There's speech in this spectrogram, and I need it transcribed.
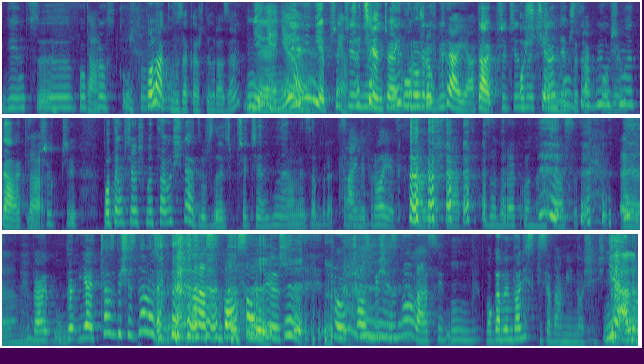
Więc y, po Tak. prostu. To- Polaków za każdym razem? Nie, nie, Nie, nie, nie. nie. Przeciętnych, Przeciętnych w różnych zrobi- krajach. Tak, przeciętnych Ościennych, Czechów że tak zrobiłyśmy powiem. tak. Tak. I przy, czy, potem chciałyśmy cały świat już znaleźć przeciętny, ale zabrakło. Fajny projekt, cały świat. Zabrakło nam czasu. Em, Chyba do, ja, czas by się znalazł, gdyby znalazł sponsor, wiesz, to czas by się znalazł. I Mogłabym walizki za Wami nosić. Nie, ale problemu.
